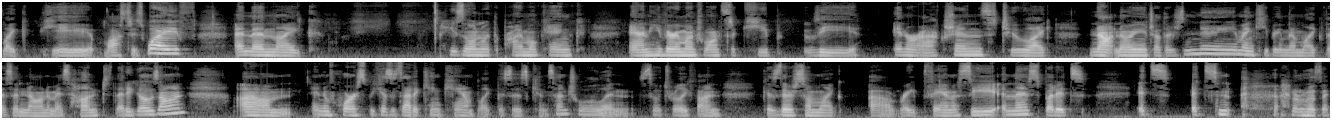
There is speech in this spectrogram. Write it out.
like he lost his wife and then like he's the one with the primal kink and he very much wants to keep the interactions to like not knowing each other's name and keeping them like this anonymous hunt that he goes on um, and of course, because it's at a kink camp, like this is consensual. And so it's really fun because there's some like uh, rape fantasy in this, but it's, it's, it's, I don't know what to say.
